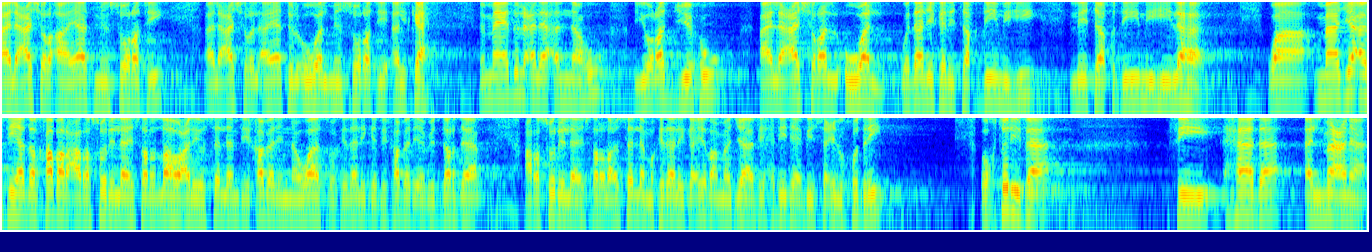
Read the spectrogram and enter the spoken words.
العشر آيات من سورة العشر الآيات الأول من سورة الكهف. مما يدل على أنه يرجح العشر الأول وذلك لتقديمه لتقديمه لها. وما جاء في هذا الخبر عن رسول الله صلى الله عليه وسلم في خبر النواس وكذلك في خبر أبي الدرداء عن رسول الله صلى الله عليه وسلم وكذلك أيضا ما جاء في حديث أبي سعيد الخدري. اختلف في هذا المعنى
